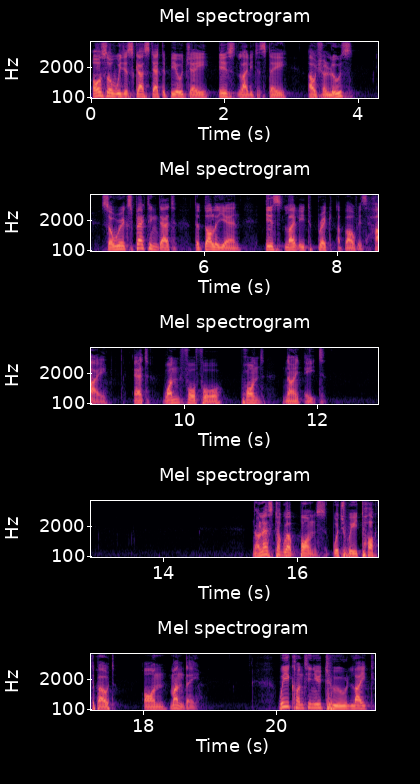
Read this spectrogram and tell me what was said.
Also, we discussed that the BOJ is likely to stay ultra loose, so we're expecting that the dollar yen is likely to break above its high at 144.98. Now let's talk about bonds, which we talked about on Monday. We continue to like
